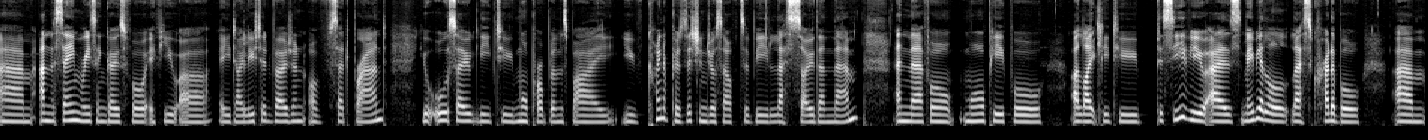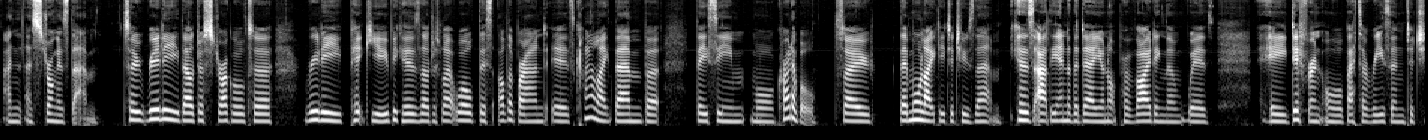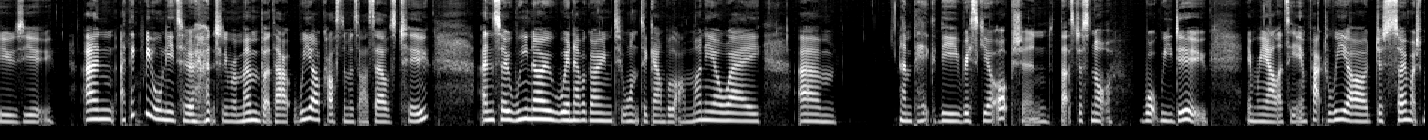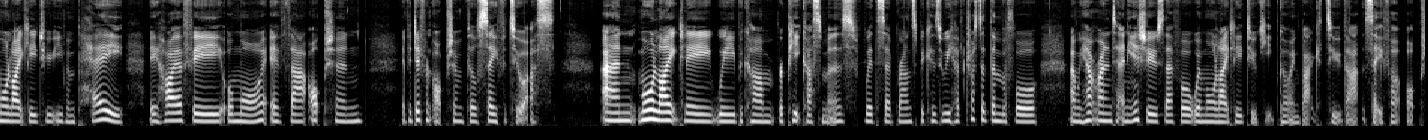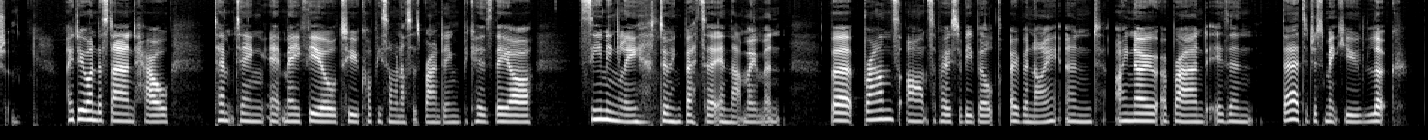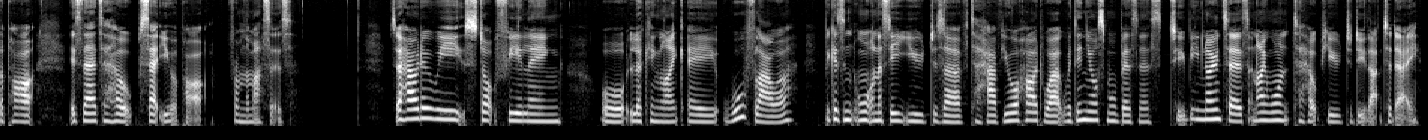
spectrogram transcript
Um, and the same reason goes for if you are a diluted version of said brand, you'll also lead to more problems by you've kind of positioned yourself to be less so than them, and therefore more people are likely to perceive you as maybe a little less credible um, and as strong as them. So, really, they'll just struggle to really pick you because they'll just be like, well, this other brand is kind of like them, but they seem more credible. So they're more likely to choose them because at the end of the day, you're not providing them with a different or better reason to choose you. And I think we all need to actually remember that we are customers ourselves too. And so we know we're never going to want to gamble our money away um, and pick the riskier option. That's just not what we do in reality. In fact, we are just so much more likely to even pay a higher fee or more if that option, if a different option feels safer to us. And more likely, we become repeat customers with said brands because we have trusted them before and we haven't run into any issues. Therefore, we're more likely to keep going back to that safer option. I do understand how tempting it may feel to copy someone else's branding because they are seemingly doing better in that moment. But brands aren't supposed to be built overnight, and I know a brand isn't there to just make you look the part, it's there to help set you apart from the masses. So, how do we stop feeling or looking like a wallflower because, in all honesty, you deserve to have your hard work within your small business to be noticed, and I want to help you to do that today.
